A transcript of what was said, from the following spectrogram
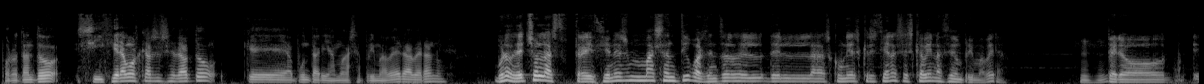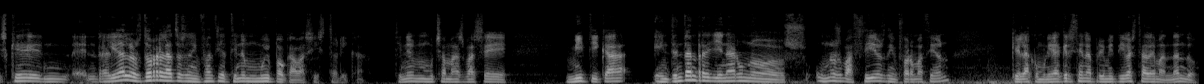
Por lo tanto, si hiciéramos caso a ese dato, ¿qué apuntaría más a primavera, verano? Bueno, de hecho, las tradiciones más antiguas dentro de, las comunidades cristianas es que había nacido en primavera. Pero es que en en realidad los dos relatos de la infancia tienen muy poca base histórica. Tienen mucha más base mítica e intentan rellenar unos, unos vacíos de información que la comunidad cristiana primitiva está demandando.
